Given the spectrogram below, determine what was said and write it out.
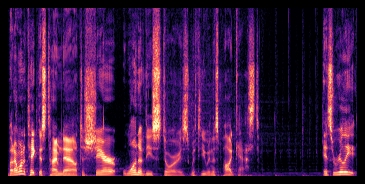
But I want to take this time now to share one of these stories with you in this podcast. It's really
